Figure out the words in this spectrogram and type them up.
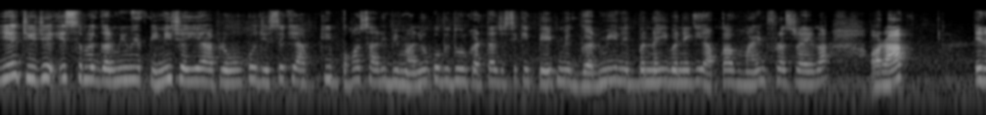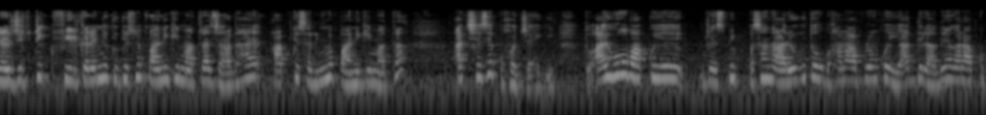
ये चीज़ें इस समय गर्मी में पीनी चाहिए आप लोगों को, जिससे कि आपकी बहुत सारी बीमारियों को भी दूर करता है, जैसे कि पेट में गर्मी नहीं बनेगी, आपका माइंड फ्रेश रहेगा और आप एनर्जेटिक फील करेंगे क्योंकि इसमें पानी की मात्रा ज़्यादा है, आपके शरीर में पानी की मात्रा अच्छे से पहुँच जाएगी। तो आई होप आपको ये रेसिपी पसंद आ रही होगी तो हम आप लोगों को याद दिला दें। अगर आपको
